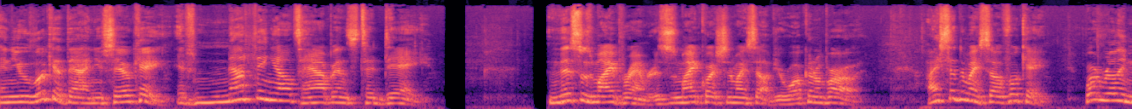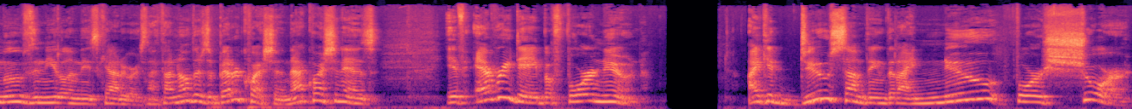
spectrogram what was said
And you look at that and you say, okay, if nothing else happens today, this was my parameter. This is my question to myself. You're welcome to borrow it. I said to myself, okay, what really moves the needle in these categories? And I thought, no, there's a better question. And that question is if every day before noon I could do something that I knew for sure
